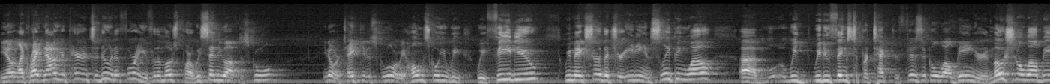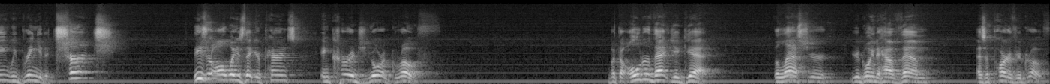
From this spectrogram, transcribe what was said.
You know, like right now, your parents are doing it for you for the most part. We send you off to school, you know, or take you to school, or we homeschool you, we, we feed you, we make sure that you're eating and sleeping well. Uh, we, we do things to protect your physical well being, your emotional well being. We bring you to church. These are all ways that your parents encourage your growth. But the older that you get, the less you're, you're going to have them as a part of your growth.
